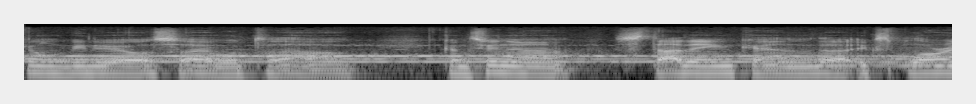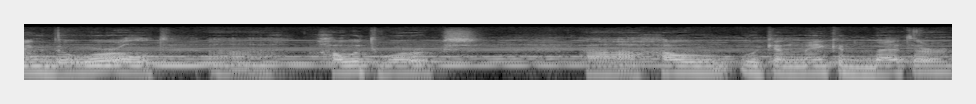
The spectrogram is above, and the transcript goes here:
film videos, I would uh, continue studying and uh, exploring the world, uh, how it works, uh, how we can make it better.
